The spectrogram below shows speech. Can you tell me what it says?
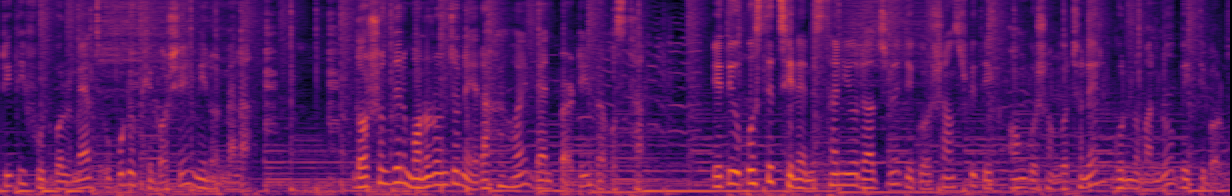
প্রীতি ফুটবল ম্যাচ উপলক্ষে বসে মিলন মেলা দর্শকদের মনোরঞ্জনে রাখা হয় ব্যান্ড পার্টির ব্যবস্থা। এতে উপস্থিত ছিলেন স্থানীয় রাজনৈতিক ও সাংস্কৃতিক অঙ্গ সংগঠনের গণ্যমান্য ব্যক্তিবর্গ।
